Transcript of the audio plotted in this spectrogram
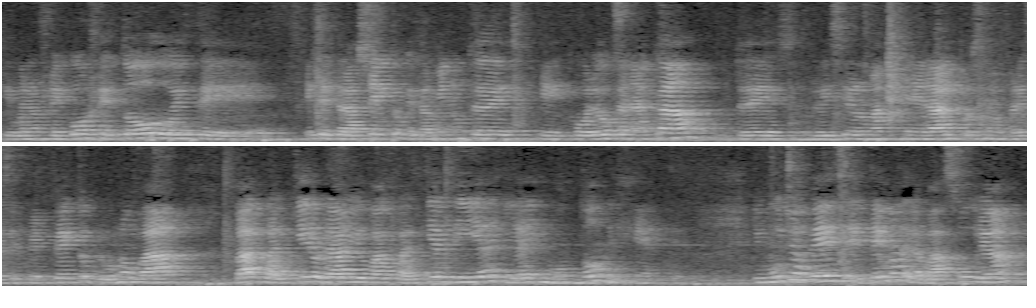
que bueno, recorre todo este, este trayecto que también ustedes eh, colocan acá, ustedes lo hicieron más general, por eso me parece perfecto, pero uno va, va a cualquier horario, va a cualquier día y hay un montón de gente. Y muchas veces el tema de la basura,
